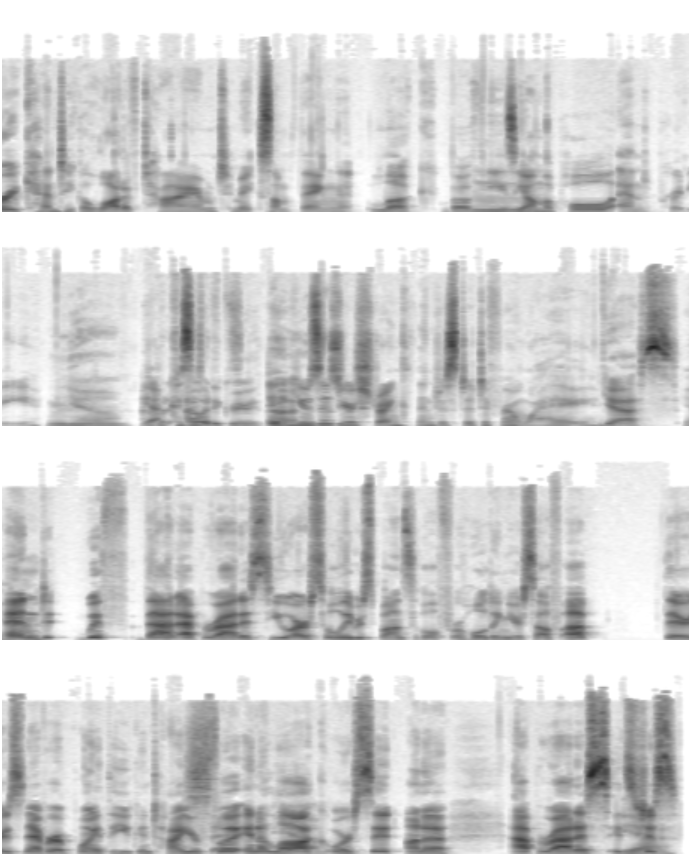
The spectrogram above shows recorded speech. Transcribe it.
or it can take a lot of time to make something look both easy on the pole and pretty. yeah. Yeah, because I would agree with that. It uses your strength in just a different way. Yes. Yeah. And with that apparatus, you are solely responsible for holding yourself up. There's never a point that you can tie your Sit, foot in a lock yeah. or sit on a apparatus. It's Yeah. just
